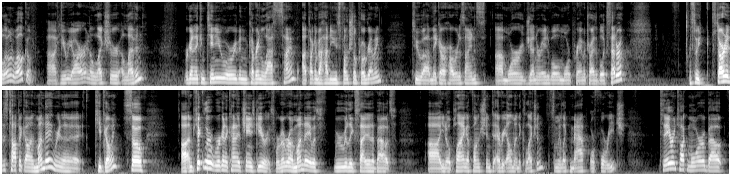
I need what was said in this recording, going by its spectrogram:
Hello and welcome. Uh, here we are in a lecture 11. We're going to continue where we've been covering the last time, uh, talking about how to use functional programming to uh, make our hardware designs uh, more generatable, more parameterizable, etc. So we started this topic on Monday. We're going to keep going. So uh, in particular, we're going to kind of change gears. Remember on Monday, was we were really excited about uh, you know applying a function to every element in a collection, something like map or for each. Today we're going to talk more about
